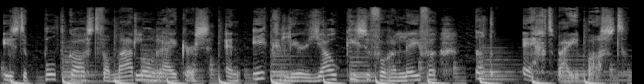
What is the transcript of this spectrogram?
is de podcast van Madelon Rijkers en ik leer jou kiezen voor een leven dat echt bij je past.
